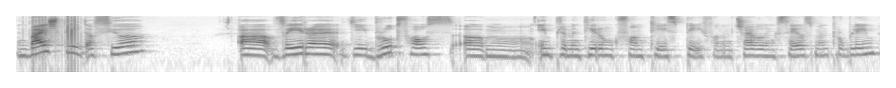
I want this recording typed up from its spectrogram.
Ein Beispiel dafür äh, wäre die Brute Force ähm, Implementierung von TSP, von dem Traveling Salesman Problem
